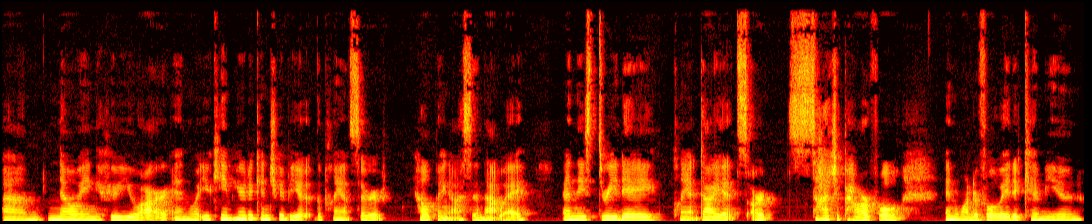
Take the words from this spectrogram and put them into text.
um, knowing who you are and what you came here to contribute. The plants are helping us in that way. And these three day plant diets are such a powerful and wonderful way to commune.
